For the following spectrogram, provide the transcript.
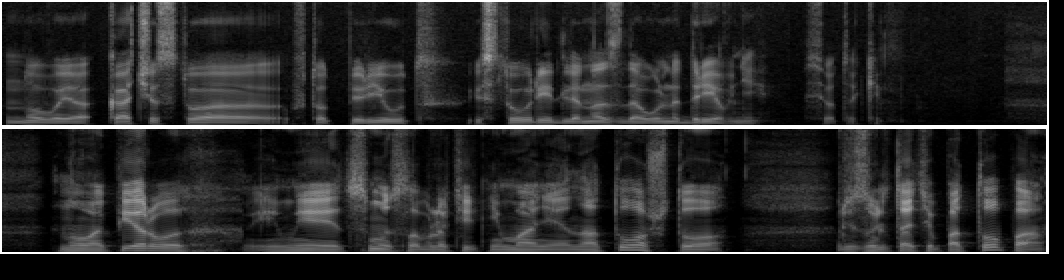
новое качество в тот период истории для нас довольно древний все-таки? Ну, во-первых, имеет смысл обратить внимание на то, что в результате потопа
